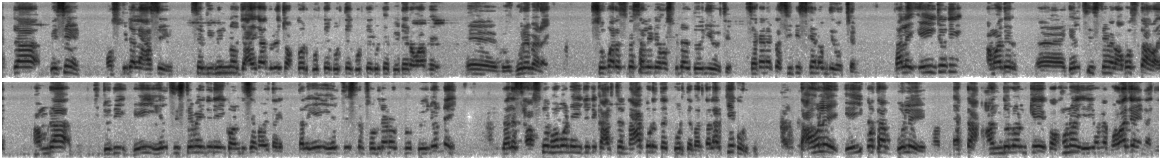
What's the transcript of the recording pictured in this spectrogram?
একটা পেশেন্ট হসপিটালে আসে সে বিভিন্ন জায়গা ধরে চক্কর ঘুরতে ঘুরতে ঘুরতে ঘুরতে বেডের অভাবে ঘুরে বেড়ায়। সুপার স্পেশালিটি হসপিটাল তৈরি হয়েছে সেখানে একটা সিটি স্ক্যান অবধি হচ্ছে না। তাহলে এই যদি আমাদের হেলথ সিস্টেমের অবস্থা হয় আমরা যদি এই হেলথ সিস্টেমে যদি এই কন্ডিশন হয়ে থাকে তাহলে এই হেলথ সিস্টেম শোধরানোর কোনো প্রয়োজন নেই? তাহলে স্বাস্থ্য ভবন এই যদি কাজটা না করতে করতে পারে, তাহলে আর কে করবে? তাহলে এই কথা বলে একটা আন্দোলনকে কখনোই এইভাবে বলা যায় না যে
